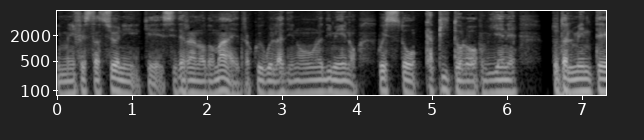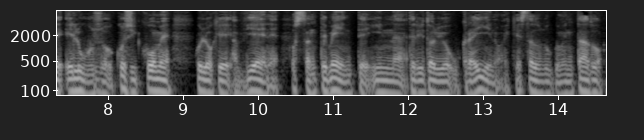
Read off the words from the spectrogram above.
di manifestazioni che si terranno domani, tra cui quella di non una di meno, questo capitolo viene totalmente eluso, così come quello che avviene costantemente in territorio ucraino e che è stato documentato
